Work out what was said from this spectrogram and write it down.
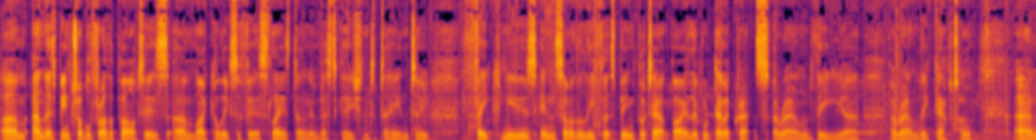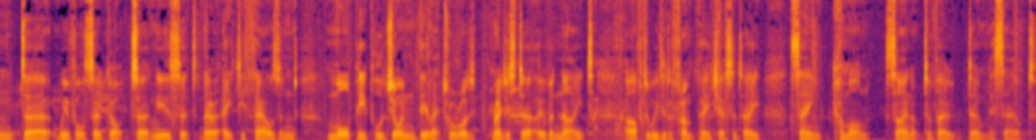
Um, and there's been trouble for other parties. Um, my colleague Sophia Sleigh has done an investigation today into fake news in some of the leaflets being put out by Liberal Democrats around the uh, around the capital. And uh, we've also got uh, news that there are 80,000 more people joined the electoral register overnight after we did a front page yesterday saying, "Come on, sign up to vote, don't miss out."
